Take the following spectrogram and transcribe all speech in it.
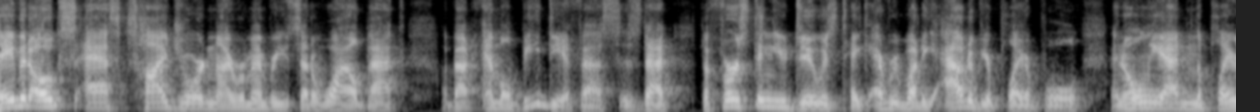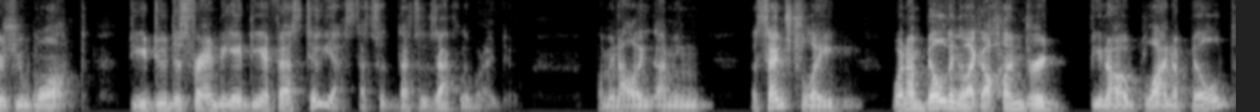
David Oakes asks, Hi, Jordan. I remember you said a while back about MLB DFS is that the first thing you do is take everybody out of your player pool and only add in the players you want. Do you do this for NBA DFS too? Yes, that's that's exactly what I do. I mean, I'll, I mean, essentially when I'm building like a hundred, you know, lineup build,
